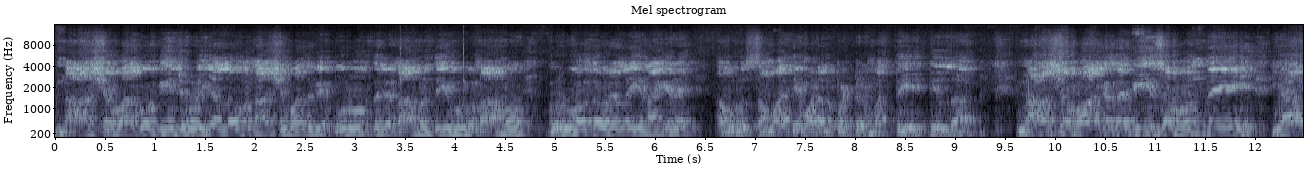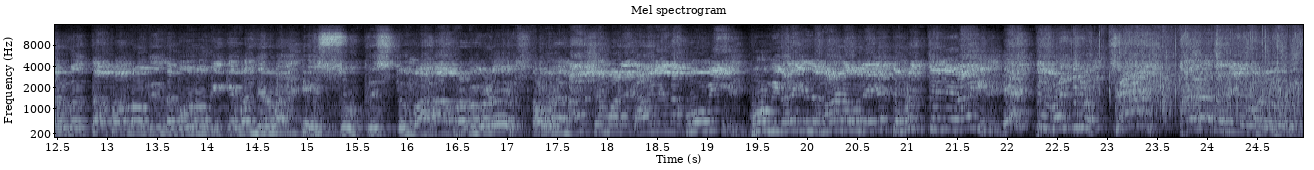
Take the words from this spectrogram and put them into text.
ನಾಶವಾಗೋ ಬೀಜಗಳು ಎಲ್ಲವೂ ನಾಶವಾದವೆ. ಭೂಲೋಕದಲ್ಲಿ ನಾನು ದೇವರು, ನಾನು ಗುರು ಬಂದವರೆಲ್ಲ ಏನಾಗಿದೆ? ಅವರು ಸಮಾಧಿ ಮಾಡಲ್ಪಟ್ಟರು ಮತ್ತೆ ಎದ್ದಿಲ್ಲ. ನಾಶವಾಗದ ಬೀಜ ಒಂದೇ. ಯಾರು ಗೊತ್ತಾ? ಪರಲೋಕದಿಂದ ಭೂಲೋಕಕ್ಕೆ ಬಂದಿರುವ ಯೇಸು ಕ್ರಿಸ್ತು ಮಹಾಪ್ರಭುಗಳು ಅವರನ್ನ ನಾಶ ಮಾಡಕ್ಕಾಗಲಿಲ್ಲ. ಭೂಮಿ, ಭೂಮಿಯೊಳಗಿಂದ ಮಾನವನ ಎದ್ದು ಮೃತ್ಯುಂಜನಾಗಿ ಎದ್ದು ಬಂದಿರುವ ಶ್ರೇಷ್ಠರಾದ ದೇವರು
